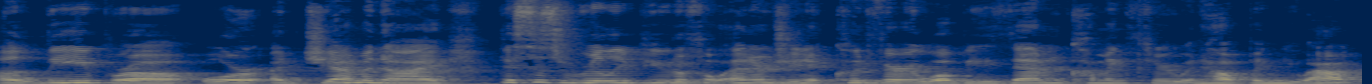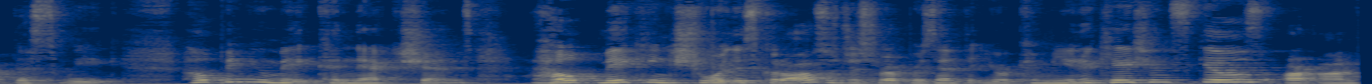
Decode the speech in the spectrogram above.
a Libra or a Gemini, this is really beautiful energy and it could very well be them coming through and helping you out this week, helping you make connections, help making sure this could also just represent that your communication skills are on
